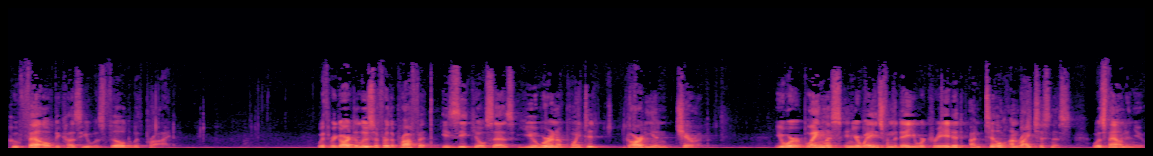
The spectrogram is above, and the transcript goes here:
who fell because he was filled with pride. With regard to Lucifer, the prophet Ezekiel says, You were an appointed guardian cherub. You were blameless in your ways from the day you were created until unrighteousness was found in you.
